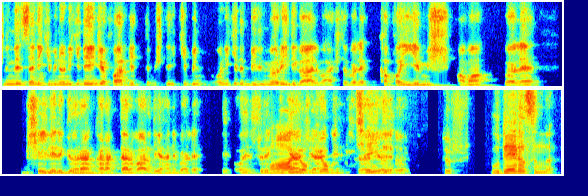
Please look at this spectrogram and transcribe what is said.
şimdi sen 2012 deyince fark ettim işte 2012'de Bill Murray'di galiba işte böyle kafayı yemiş ama böyle bir şeyleri gören karakter vardı ya hani böyle e, sürekli Aa, yok, geleceğini yok. söylüyordu. Dur. Woody Harrelson'dı.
